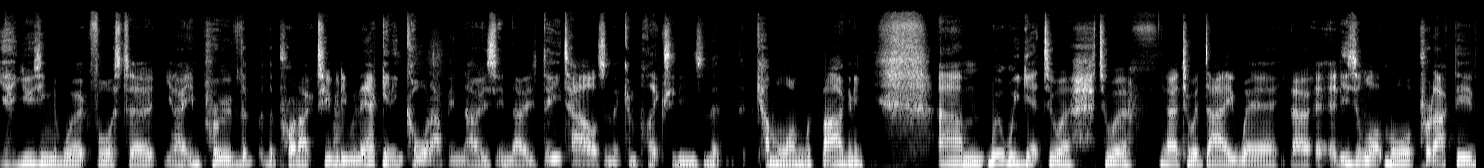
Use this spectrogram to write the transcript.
yeah, using the workforce to you know improve the, the productivity without getting caught up in those in those details and the complexities that, that come along with bargaining. Um, will we get to a to a you know to a day where you know it is a lot more productive?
